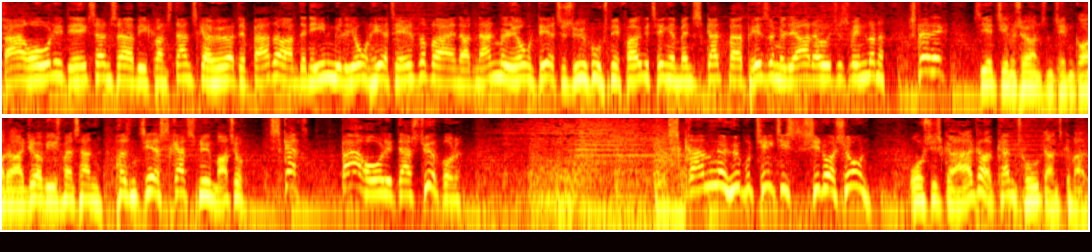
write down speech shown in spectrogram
Bare roligt, det er ikke sådan, så at vi konstant skal høre debatter om den ene million her til ældreplejen og den anden million der til sygehusene i Folketinget, mens skat bare pisser milliarder ud til svindlerne. Slet ikke, siger Jim Sørensen til den korte radioavis, mens han præsenterer Skats nye motto. Skat! Bare roligt, der er styr på det. Skræmmende hypotetisk situation. Russiske hackere kan true danske valg.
